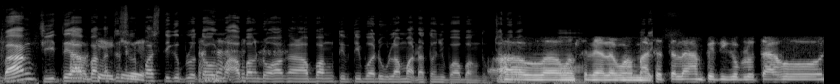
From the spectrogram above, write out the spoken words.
Bang, cerita Ah, abang kata okey. selepas 30 tahun mak abang doakan abang, tiba-tiba ada ulama datang jumpa abang tu. Macam mana? bang? Allahumma salli ala Muhammad. Setelah hampir 30 tahun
